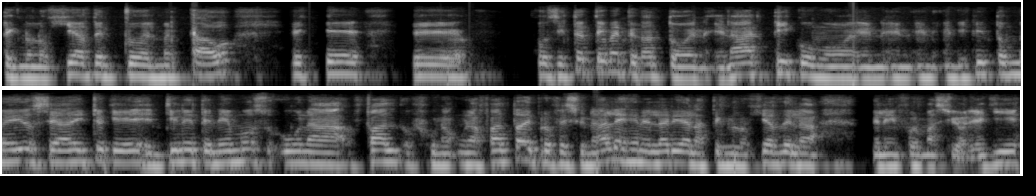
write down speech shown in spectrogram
tecnologías dentro del mercado, es que eh, consistentemente, tanto en, en ACTI como en, en, en, distintos medios, se ha dicho que en Chile tenemos una, una, una, falta de profesionales en el área de las tecnologías de la, de la información. Y aquí,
